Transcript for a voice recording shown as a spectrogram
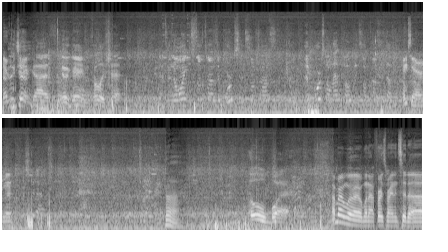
Every champ. guys. Good game. Holy shit. It's annoying. Sometimes it works, and sometimes it works on that poke, and sometimes it doesn't. I'm sorry, man. Huh. Oh boy. I remember when I first ran into the uh,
